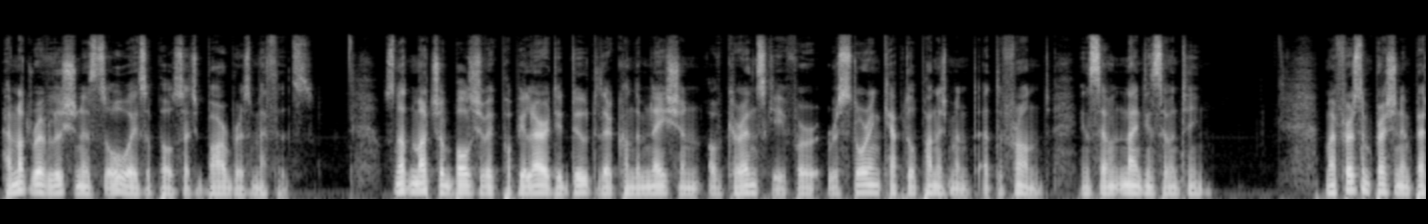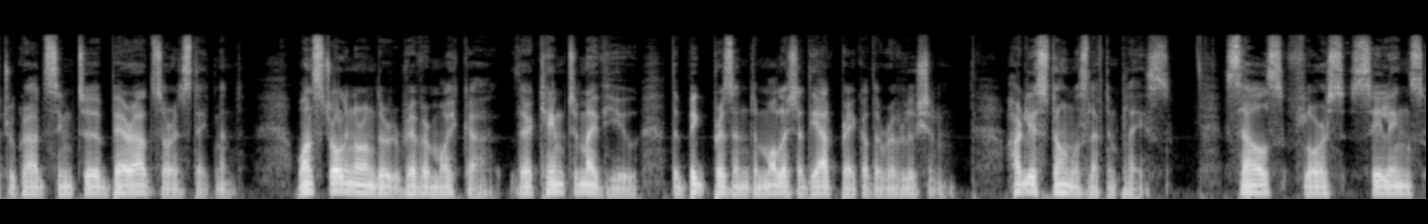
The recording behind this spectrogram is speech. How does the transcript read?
Have not revolutionists always opposed such barbarous methods? was not much of Bolshevik popularity due to their condemnation of Kerensky for restoring capital punishment at the front in 1917. My first impression in Petrograd seemed to bear out Zorin's statement. Once strolling along the river Moika, there came to my view the big prison demolished at the outbreak of the revolution. Hardly a stone was left in place. Cells, floors, ceilings,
